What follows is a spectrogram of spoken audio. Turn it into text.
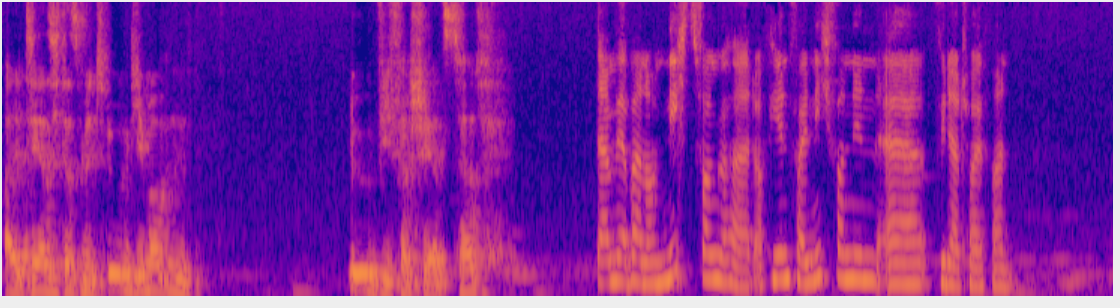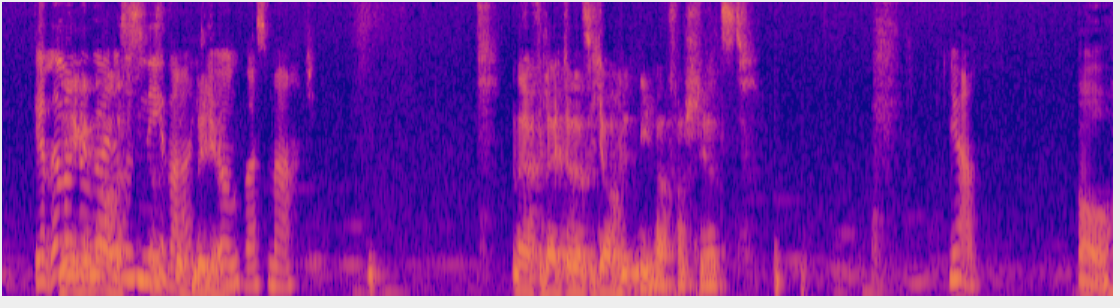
Alter sich das mit irgendjemandem irgendwie verscherzt hat. Da haben wir aber noch nichts von gehört. Auf jeden Fall nicht von den äh, Wiedertäufern. Wir haben immer Nee, nur genau, gehört, das dass es ist das Neva, die irgendwas macht. Na, vielleicht hat er sich auch mit Niva verscherzt. Ja. Oh.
